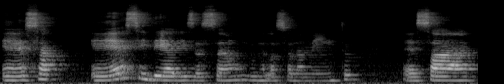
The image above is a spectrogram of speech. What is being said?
essa, essa idealização do relacionamento, essa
